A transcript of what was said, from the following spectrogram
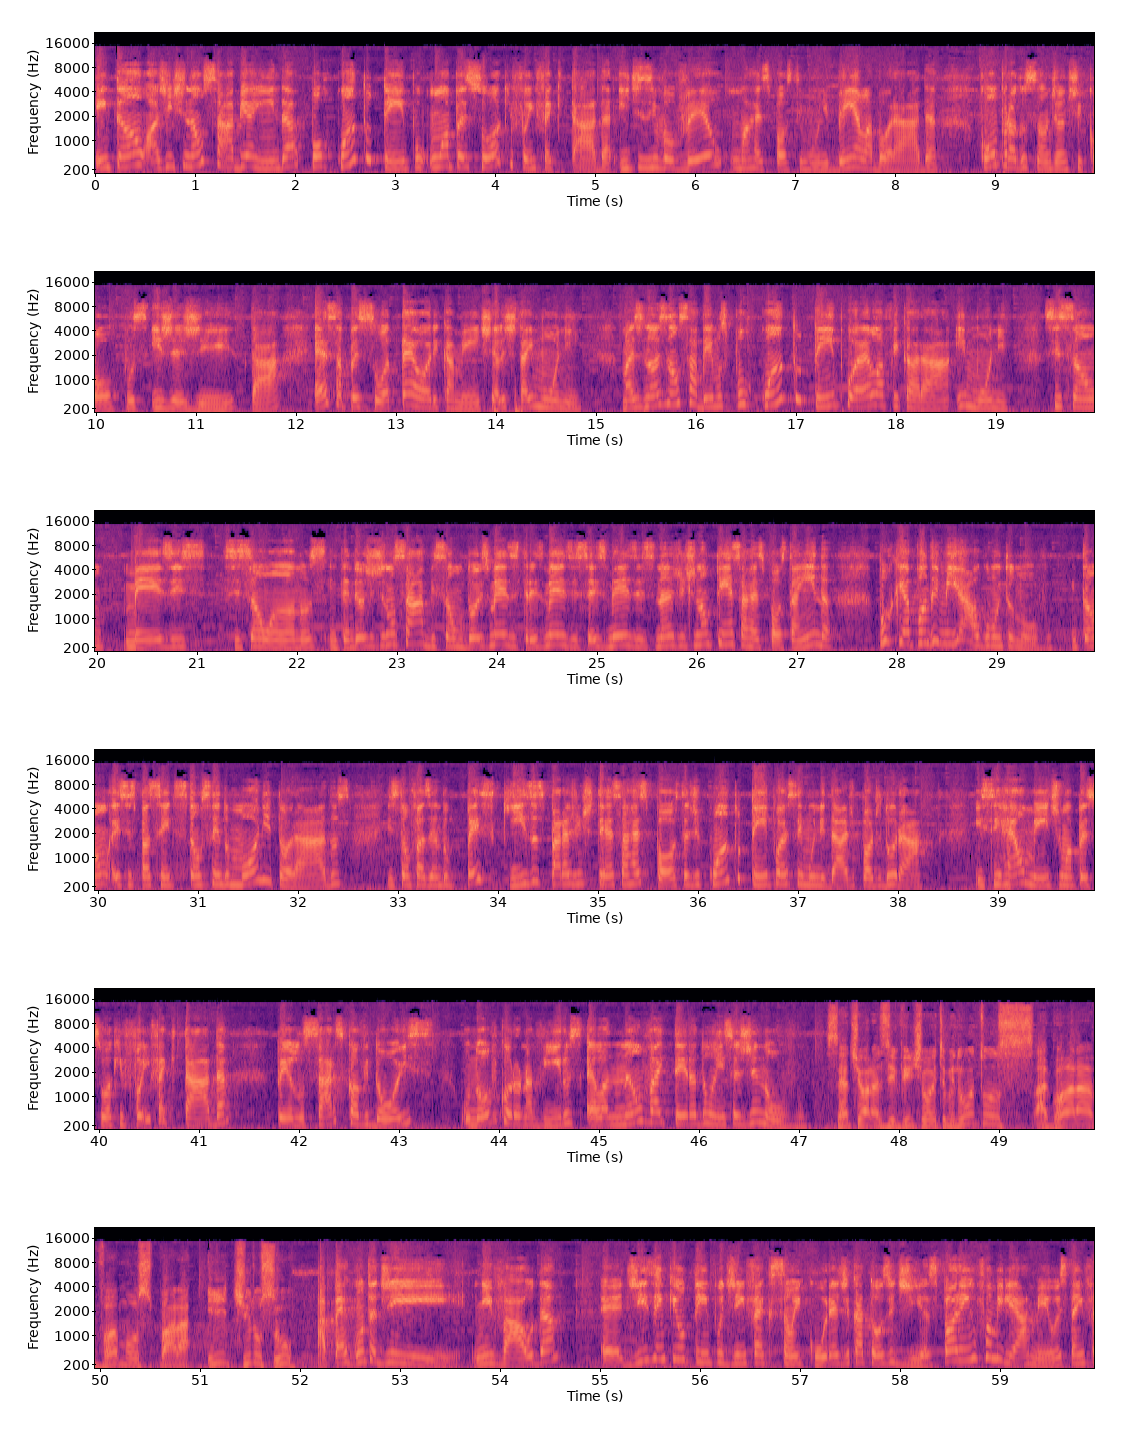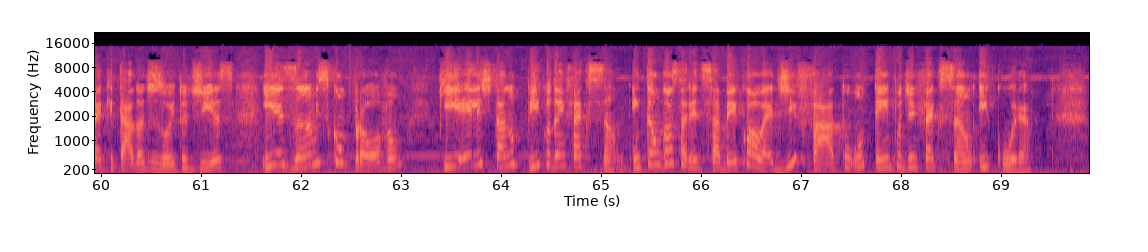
Então, a gente não sabe ainda por quanto tempo uma pessoa que foi infectada e desenvolveu uma resposta imune bem elaborada, com produção de anticorpos IgG, tá? Essa pessoa, teoricamente, ela está imune. Mas nós não sabemos por quanto tempo ela ficará imune. Se são meses, se são anos, entendeu? A gente não sabe, são dois meses, três meses, seis meses, né? A gente não tem essa resposta ainda, porque a pandemia é algo muito novo. Então, esses pacientes estão sendo monitorados, estão fazendo pesquisas para a gente ter essa resposta de quanto tempo essa imunidade pode durar. E se realmente uma pessoa que foi infectada pelo SARS-CoV-2 o novo coronavírus, ela não vai ter a doença de novo. 7 horas e 28 minutos. Agora vamos para Itiruçu. A pergunta de Nivalda. É, dizem que o tempo de infecção e cura é de 14 dias. Porém, um familiar meu está infectado há 18 dias e exames comprovam que ele está no pico da infecção. Então, gostaria de saber qual é, de fato, o tempo de infecção e cura.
